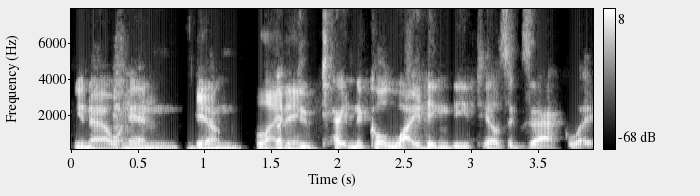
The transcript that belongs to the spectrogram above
you know and Yeah. and lighting do technical lighting details exactly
